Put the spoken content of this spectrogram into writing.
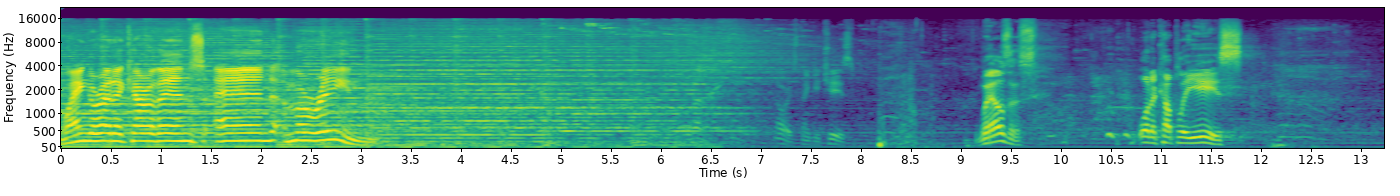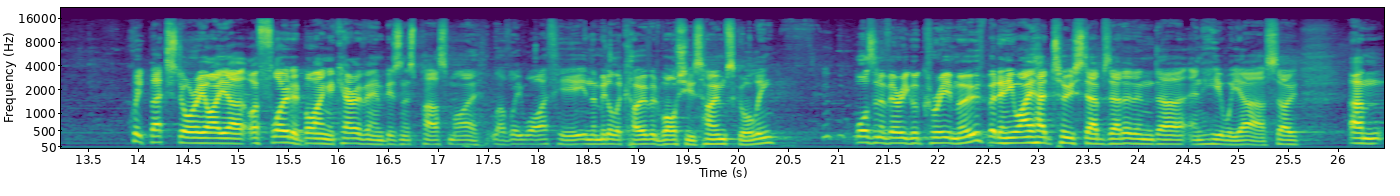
Wangaratta Caravans and Marine. No worries, thank you. Cheers. Wowzers. What a couple of years. Quick backstory I, uh, I floated buying a caravan business past my lovely wife here in the middle of COVID while she was homeschooling. Wasn't a very good career move, but anyway, had two stabs at it, and, uh, and here we are. So, um,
